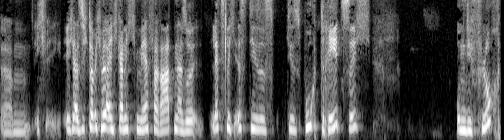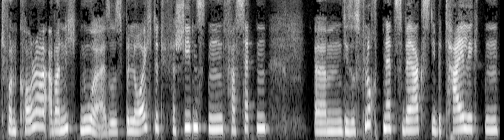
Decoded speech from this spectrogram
ähm, ich, ich also ich glaube, ich will eigentlich gar nicht mehr verraten. Also letztlich ist dieses dieses Buch dreht sich um die Flucht von Cora, aber nicht nur. Also es beleuchtet die verschiedensten Facetten ähm, dieses Fluchtnetzwerks, die Beteiligten,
